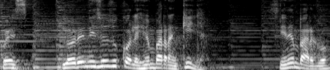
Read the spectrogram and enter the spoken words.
Pues Loren hizo su colegio en Barranquilla. Sin embargo,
